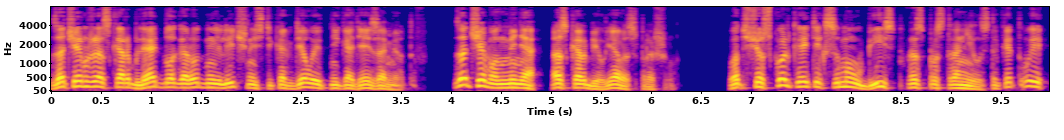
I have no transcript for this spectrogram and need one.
Зачем же оскорблять благородные личности, как делает негодяй Заметов? Зачем он меня оскорбил, я вас спрошу? Вот еще сколько этих самоубийств распространилось, так это вы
